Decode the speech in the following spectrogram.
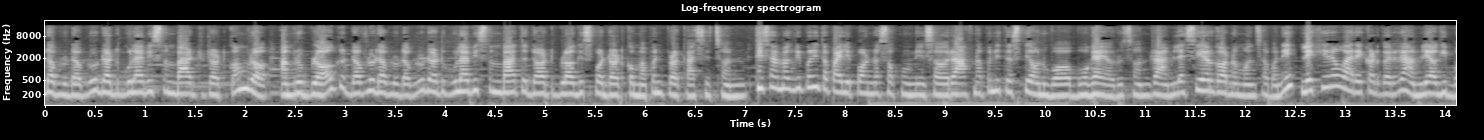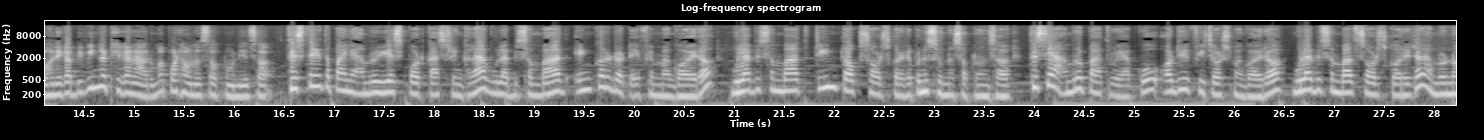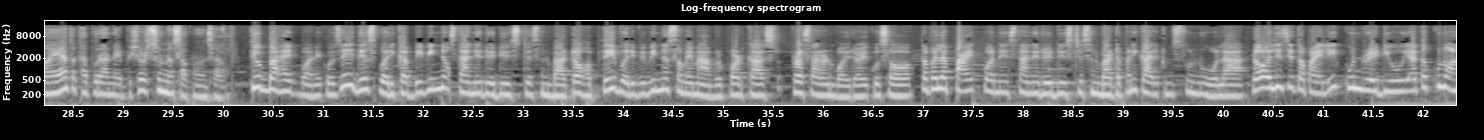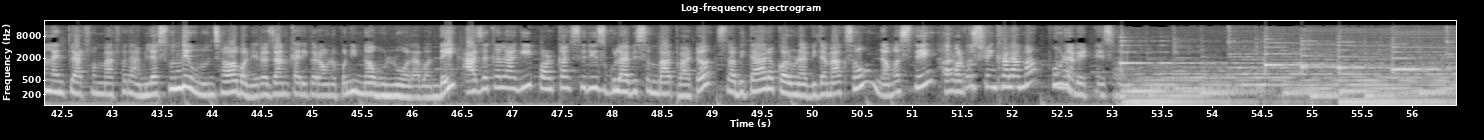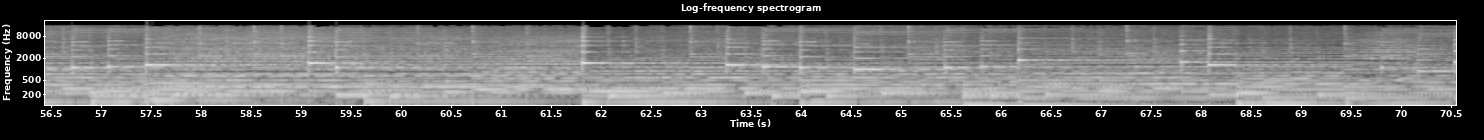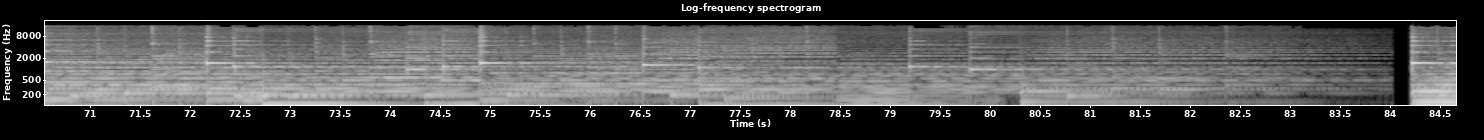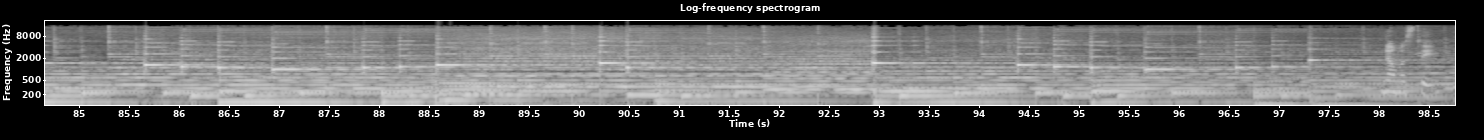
dot Gulabi Sambad dot com र हाम्रो ब्लग डब्लु डट पनि प्रकाशित छन्। ती सामग्री पनि तपाईँले पढ्न सक्नुहुनेछ र आफ्ना पनि त्यस्तै अनुभव भोगाईहरू छन् र हामीलाई सेयर गर्न मन छ भने लेखेर वा रेकर्ड गरेर हामीले अघि भनेका विभिन्न ठेगानाहरूमा पठाउन सक्नुहुनेछ। त्यस्तै तपाईँले हाम्रो यस पडकास्ट श्रृङ्खला गुलाबी सम्वाद एङ्कर डट एफएममा गएर Gulabi Sambad teen talk search गरेर पनि सुन्न सक्नुहुन्छ। त्यस्तै हाम्रो पात्रो एपको अडियो फिचर्समा गएर गुलाबी सम्वाद सर्च गरेर हाम्रो नयाँ तथा पुरानो एपिसोड सुन्न सक्नुहुन्छ। त्यो बाहेक भनेको चाहिँ देशभरिका विभिन्न स्थानीय रेडियो स्टेशनबाट हप्तैभरि विभिन्न समयमा हाम्रो पडकास्ट प्रसारण भइरहेको छ। तपाईँलाई पाइक पर्ने स्थानीय रेडियो स्टेशनबाट पनि कार्यक्रम सुन्नु होला र अहिले चाहिँ तपाईँले कुन रेडियो या त कुन अनलाइन प्लेटफर्म मार्फत हामीलाई सुन्दै हुनुहुन्छ भनेर जानकारी गराउन पनि नभुल्नु होला भन्दै आजका लागि पडकास्ट सिरिज गुलाबी सम्वादबाट सविता र करुणा विदा माग्छौ। नमस्ते। अर्को श्रृङ्खलामा पुनः भेट्नेछौँ।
